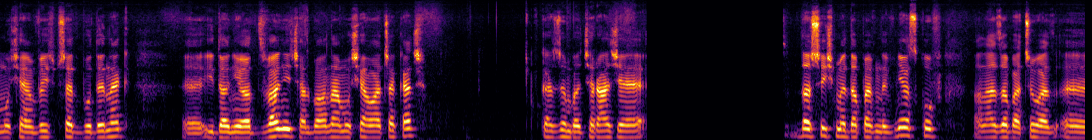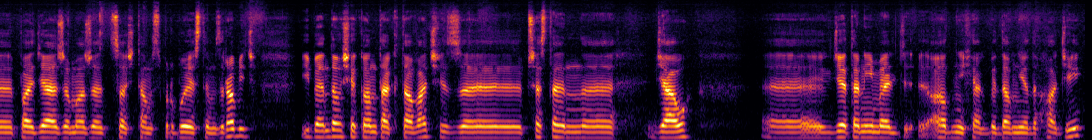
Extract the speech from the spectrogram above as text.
musiałem wyjść przed budynek i do niej oddzwonić, albo ona musiała czekać. W każdym bądź razie doszliśmy do pewnych wniosków. Ona zobaczyła, e, powiedziała, że może coś tam spróbuje z tym zrobić i będą się kontaktować z, przez ten e, dział, e, gdzie ten e-mail od nich jakby do mnie dochodzi.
